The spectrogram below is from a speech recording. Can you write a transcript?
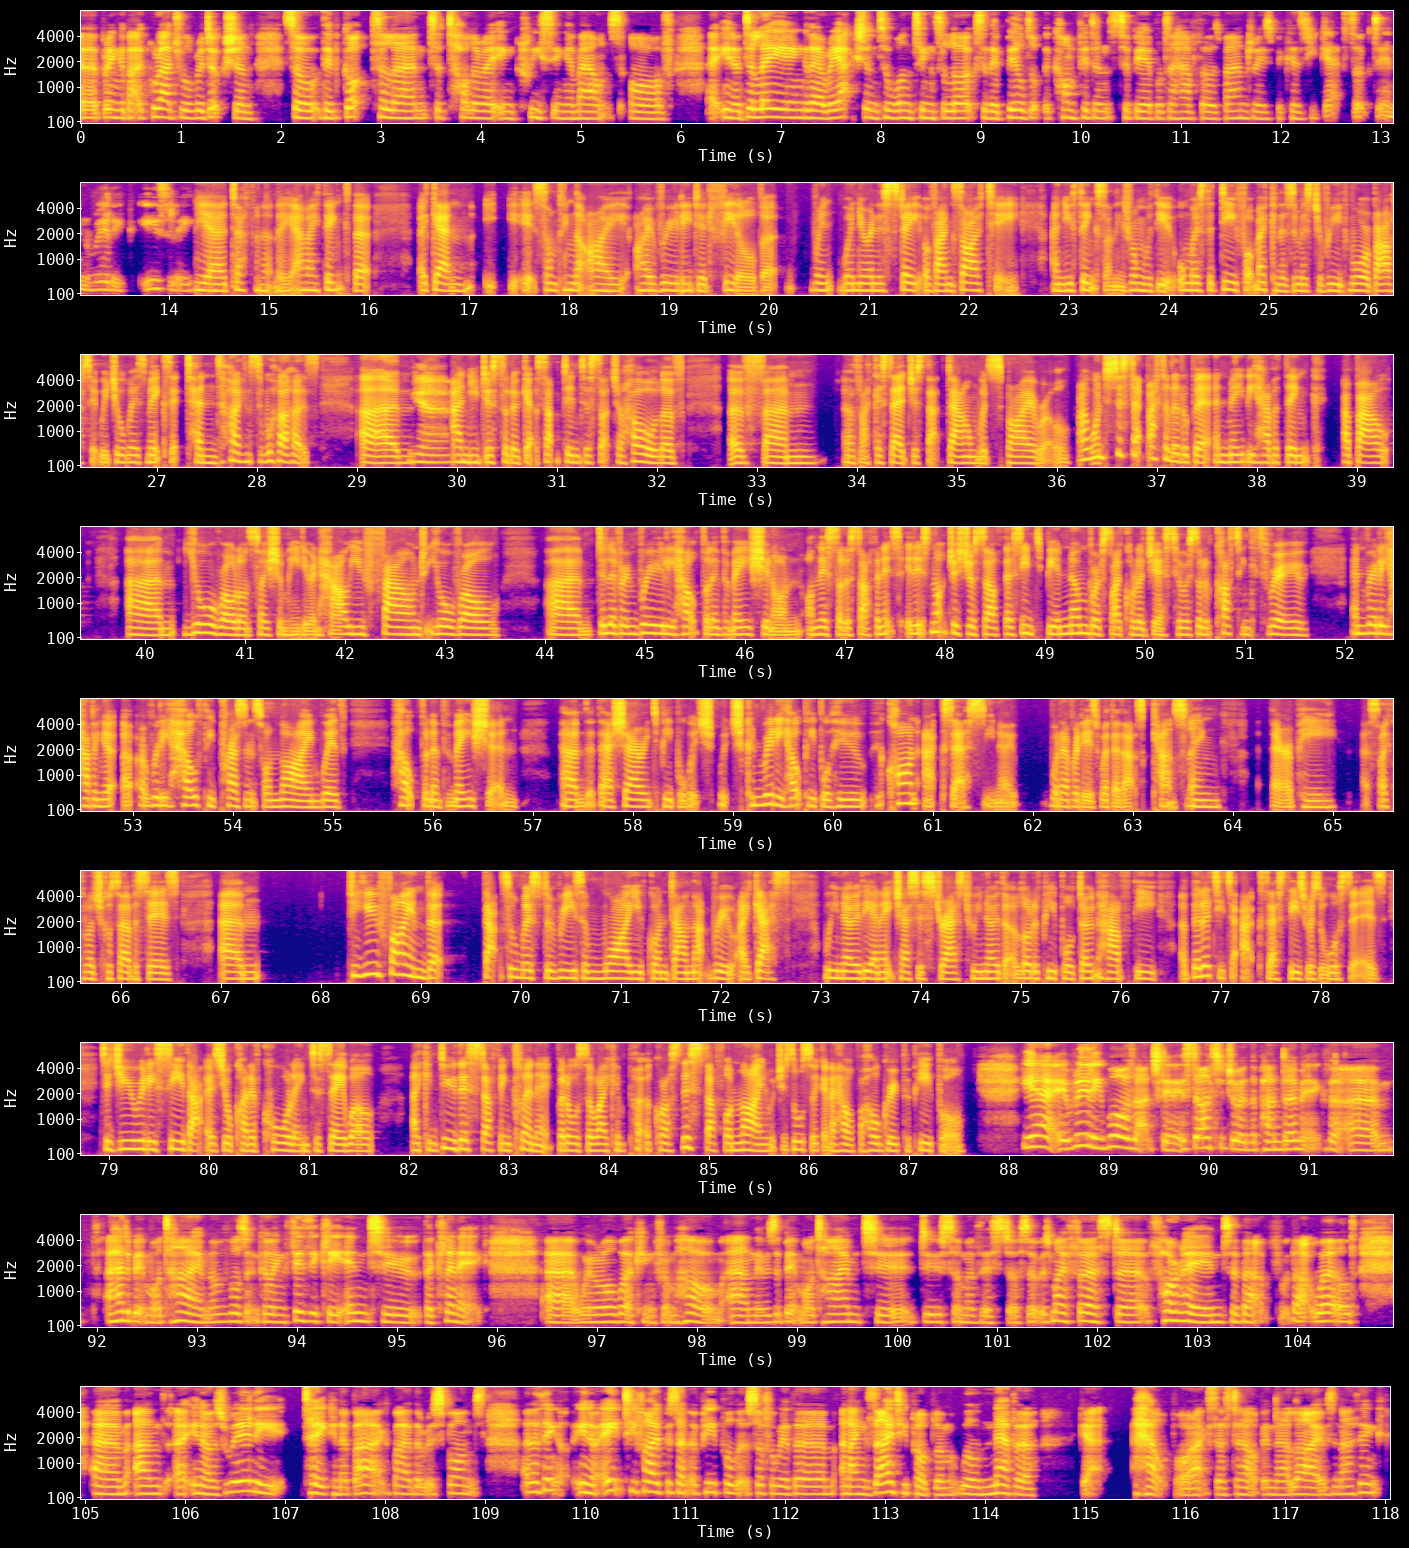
uh, bring about a gradual reduction. So they've got to learn to tolerate increasing amounts of, uh, you know, delaying their reaction to wanting to look. So they build up the confidence to be able to have those boundaries because you get sucked in really easily. Yeah, definitely. And I think that again it's something that i i really did feel that when when you're in a state of anxiety and you think something's wrong with you, almost the default mechanism is to read more about it, which almost makes it 10 times worse. Um, yeah. And you just sort of get sucked into such a hole of, of, um, of, like I said, just that downward spiral. I wanted to step back a little bit and maybe have a think about um, your role on social media and how you found your role um, delivering really helpful information on on this sort of stuff. And it's it, it's not just yourself. There seem to be a number of psychologists who are sort of cutting through and really having a, a really healthy presence online with helpful information um, that they're sharing to people, which which can really help people who who can't access, you know, whatever it is, whether that's counselling, therapy, uh, psychological services. Um, do you find that that's almost the reason why you've gone down that route? I guess we know the NHS is stressed. We know that a lot of people don't have the ability to access these resources. Did you really see that as your kind of calling to say, well, I can do this stuff in clinic, but also I can put across this stuff online, which is also going to help a whole group of people. Yeah, it really was actually. And it started during the pandemic that um, I had a bit more time. I wasn't going physically into the clinic. Uh, we were all working from home, and there was a bit more time to do some of this stuff. So it was my first uh, foray into that that world, um, and uh, you know, I was really taken aback by the response. And I think, you know, 85% of people that suffer with um, an anxiety problem will never get help or access to help in their lives. And I think,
